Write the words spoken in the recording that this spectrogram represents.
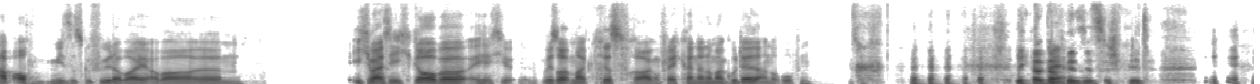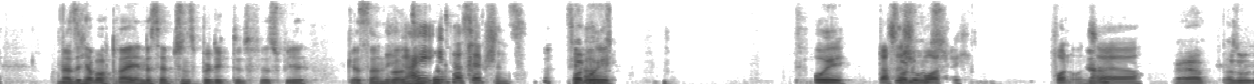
habe auch ein mieses Gefühl dabei, aber ähm, ich weiß nicht. Ich glaube, ich, wir sollten mal Chris fragen. Vielleicht kann er nochmal Goodell anrufen. Ich glaube, dafür ist jetzt zu spät. Also ich habe auch drei Interceptions predicted fürs Spiel gestern. bei Drei Interceptions. Von Ui. uns. Ui, das ist Von uns. sportlich. Von uns, Ja. ja, ja. Ja, ja, also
